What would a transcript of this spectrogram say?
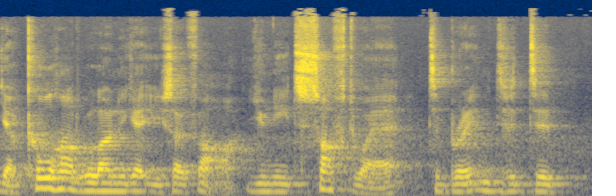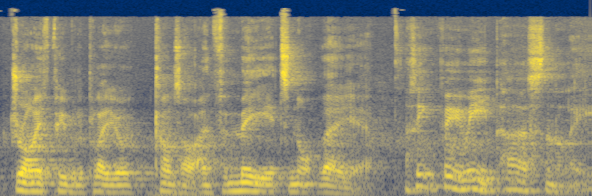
Yeah, cool hardware will only get you so far. You need software to bring to, to drive people to play your console, and for me, it's not there yet. I think for me personally,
